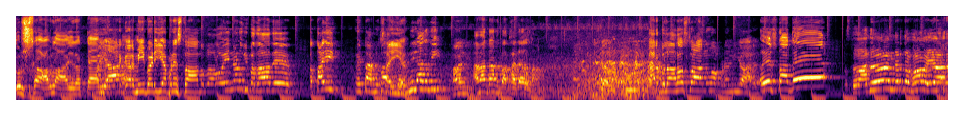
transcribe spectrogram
ਤੂੰ ਹਿਸਾਬ ਲਾ ਜਿਹੜਾ ਓ ਟਾਈਮ ਯਾਰ ਗਰਮੀ ਬੜੀ ਆ ਆਪਣੇ ਉਸਤਾਦ ਨੂੰ ਬੁਲਾ ਲਓ। ਇਹਨਾਂ ਨੂੰ ਕੀ ਪਤਾ ਤੇ ਅਤਾਈ ਇਹ ਤੁਹਾਨੂੰ ਸਹੀ ਭਾਈ ਆ। ਗਰਮੀ ਲੱਗਦੀ? ਹਾਂਜੀ। ਆ ਮੈਂ ਤੁਹਾਨੂੰ ਪੱਖਾ ਚੱਲਦਾ। ਚਲੋ। ਯਾਰ ਬੁਲਾ ਲਓ ਉਸਤਾਦ ਨੂੰ ਆਪਣੇ ਨੂੰ ਯਾਰ। ਓਏ ਉਸਤਾਦੇ। ਉਸਤਾਦ ਅੰਦਰ ਦਫਾ ਹੋ ਯਾਰ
